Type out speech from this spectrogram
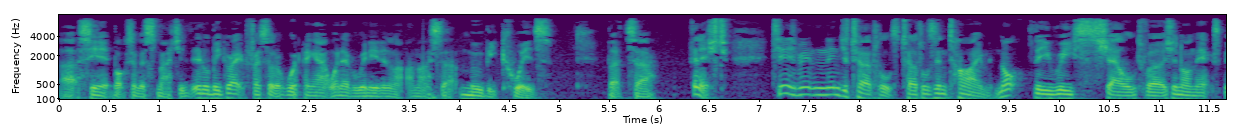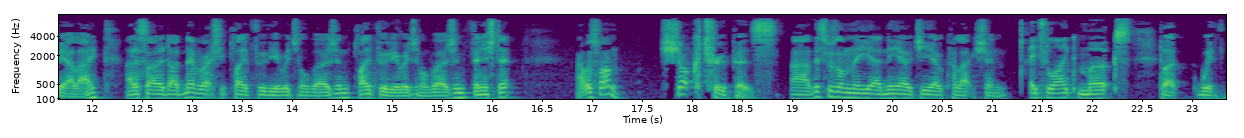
uh, Scene It Box Office Smash. It, it'll be great for sort of whipping out whenever we need a, a nice uh, movie quiz. But uh, finished. Teenage Mutant Ninja Turtles, Turtles in Time, not the reshelled version on the XBLA. I decided I'd never actually played through the original version. Played through the original version, finished it. That was fun. Shock Troopers. Uh, this was on the uh, Neo Geo collection. It's like Mercs, but with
